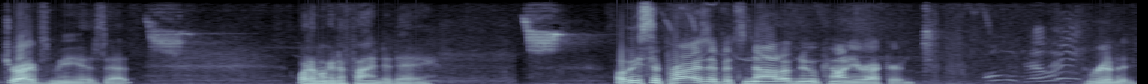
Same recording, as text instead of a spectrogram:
drives me is that what am I going to find today? I'll be surprised if it's not a new county record. Oh, really? Really.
